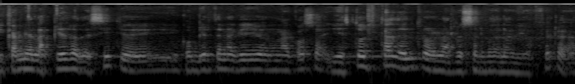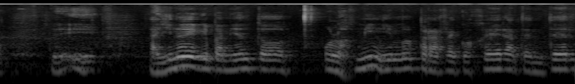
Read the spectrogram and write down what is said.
y cambian las piedras de sitio y, convierten aquello en una cosa. Y esto está dentro de la reserva de la biosfera. Y, allí no hay equipamiento o los mínimos para recoger, atender,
